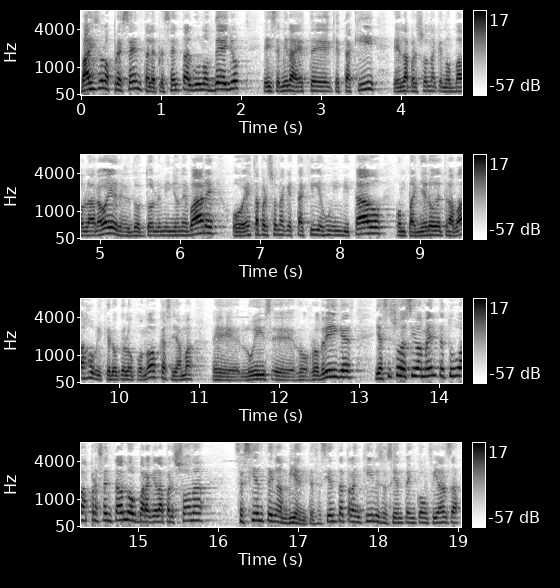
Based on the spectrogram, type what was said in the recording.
Va y se los presenta, le presenta a algunos de ellos, le dice, mira, este que está aquí es la persona que nos va a hablar hoy, es el doctor Leminio Nevares, o esta persona que está aquí es un invitado, compañero de trabajo, y creo que lo conozca, se llama eh, Luis eh, Rodríguez, y así sucesivamente tú vas presentando para que la persona se siente en ambiente, se sienta tranquilo y se siente en confianza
